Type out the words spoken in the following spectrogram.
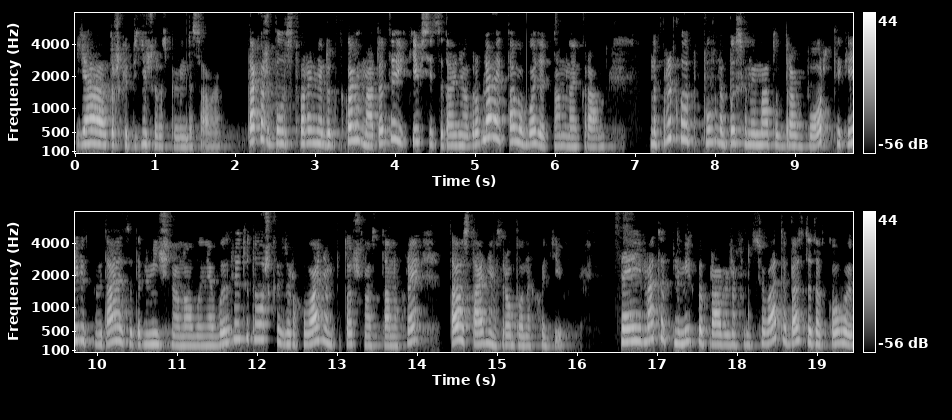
Я трошки пізніше розповім де саме. Також були створені додаткові методи, які всі ці дані обробляють та виводять нам на екран. Наприклад, був написаний метод DraftBoard, який відповідає за динамічне оновлення вигляду дошки з урахуванням поточного стану гри та останніх зроблених ходів. Цей метод не міг би правильно функціонувати без додаткової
